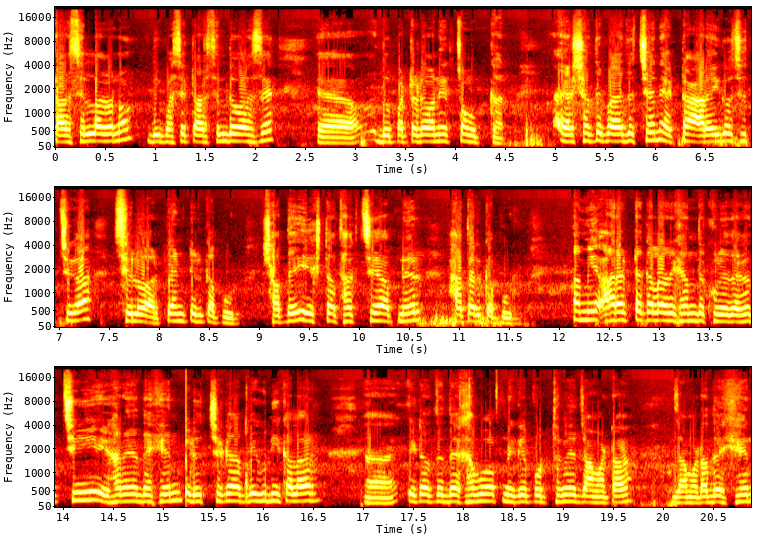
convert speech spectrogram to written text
টার্সেল লাগানো, দুই পাশে টার্সেল দেওয়া আছে। দুপাট্টাটা অনেক চমৎকার। এর সাথে পাওয়া যাচ্ছেন একটা আড়াই গজ হচ্ছে গা সেলোয়ার, প্যান্টের কাপড়। সাথে এক্সট্রা থাকছে আপনার হাতার কাপড়। আমি আর একটা কালার এখান থেকে খুলে দেখাচ্ছি। এখানে দেখেন, এটা হচ্ছে বেগুনি কালার এটাতে দেখাবো আপনাকে প্রথমে জামাটা। জামাটা দেখেন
